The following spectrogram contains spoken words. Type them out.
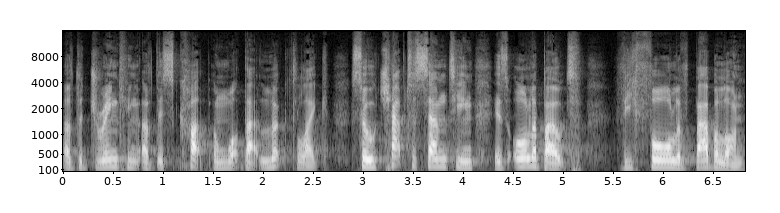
of the drinking of this cup and what that looked like. So, chapter 17 is all about the fall of Babylon.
